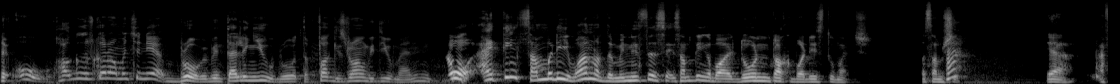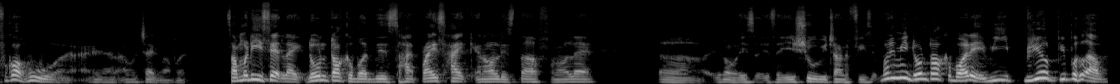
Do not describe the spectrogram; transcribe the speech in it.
Like, oh, harga sekarang macam ni? Bro, we've been telling you, bro. What the fuck is wrong with you, man? No, I think somebody, one of the ministers said something about don't talk about this too much or some shit. Yeah, I forgot who. I, I- I will check now, but somebody said like don't talk about this high price hike and all this stuff and all that. Uh, you know, it's it's an issue we're trying to fix it. What do you mean? Don't talk about it. We real people are.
